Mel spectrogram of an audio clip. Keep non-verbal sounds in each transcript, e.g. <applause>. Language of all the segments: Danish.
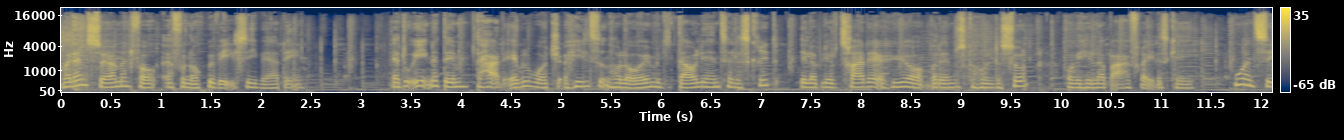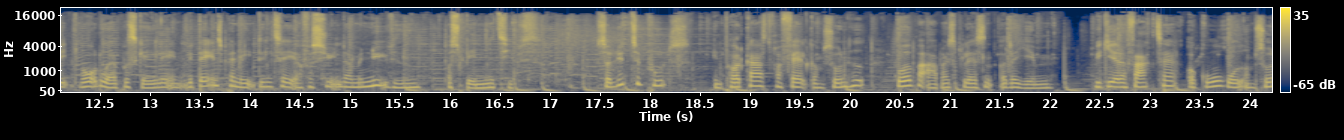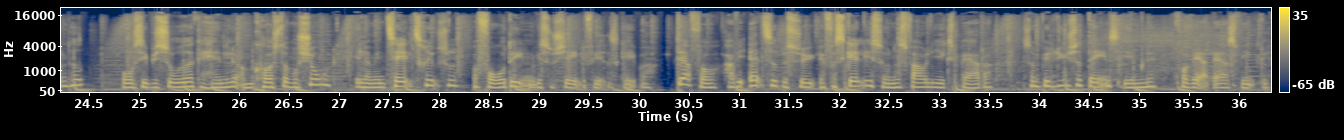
Hvordan sørger man for at få nok bevægelse i hverdagen? Er du en af dem, der har et Apple Watch og hele tiden holder øje med dit daglige antal af skridt, eller bliver du træt af at høre om, hvordan du skal holde dig sund, og vil hellere bare have fredagskage? Uanset hvor du er på skalaen, vil dagens paneldeltager forsyne dig med ny viden og spændende tips. Så lyt til Puls, en podcast fra Falk om sundhed, både på arbejdspladsen og derhjemme. Vi giver dig fakta og gode råd om sundhed. Vores episoder kan handle om kost og motion, eller mental trivsel og fordelen ved sociale fællesskaber. Derfor har vi altid besøg af forskellige sundhedsfaglige eksperter, som belyser dagens emne fra hver deres vinkel.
